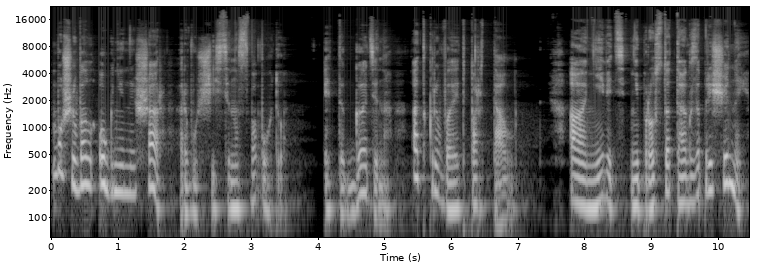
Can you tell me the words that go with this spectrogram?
бушевал огненный шар, рвущийся на свободу. Эта гадина открывает портал. А они ведь не просто так запрещены.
